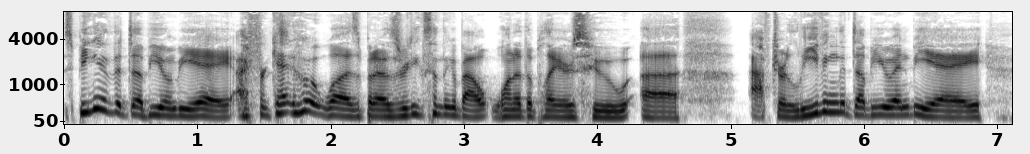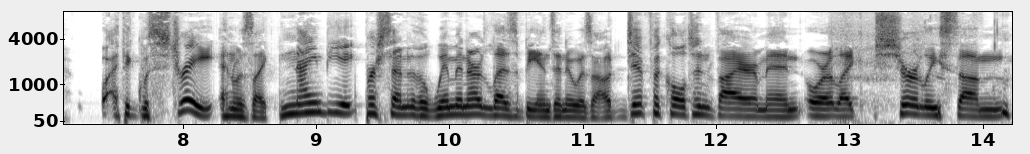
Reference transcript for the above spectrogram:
Speaking of the WNBA, I forget who it was, but I was reading something about one of the players who, uh, after leaving the WNBA, I think was straight and was like 98% of the women are lesbians and it was a difficult environment or like surely some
